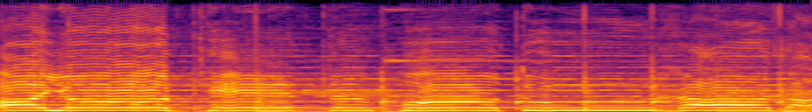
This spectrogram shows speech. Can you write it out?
अयोध्येत हो तू राजा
